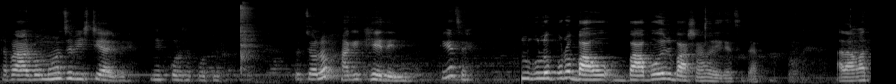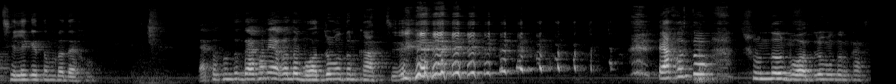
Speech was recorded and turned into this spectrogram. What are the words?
তারপর আর মনে হচ্ছে বৃষ্টি আসবে, মেঘ করেছে প্রচুর। তো চলো আগে খেয়ে দিই ঠিক আছে? ফুলগুলো পুরো বাবু বাবুয়ের বাসা হয়ে গেছে, দেখো। আর আমার ছেলেকে তোমরা দেখো। এতক্ষণ তো দেখো নি এখন তো ভদ্র মতন খাচ্ছে। এখন তো সুন্দর ভদ্র মতন খাচ্ছে।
